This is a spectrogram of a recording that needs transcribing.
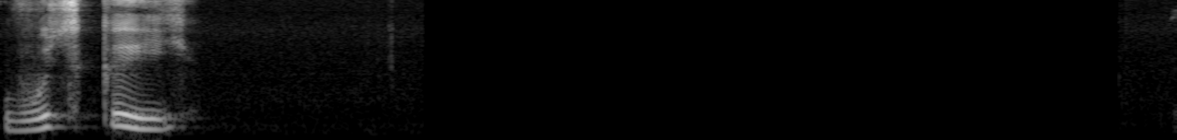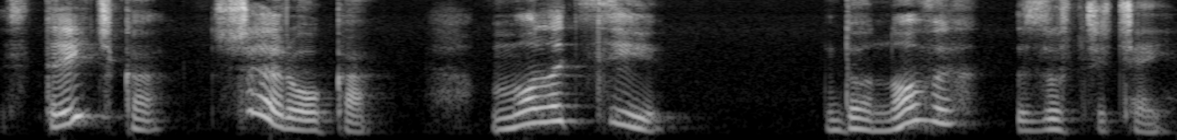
вузький. Стрічка широка. Молодці. До нових зустрічей!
